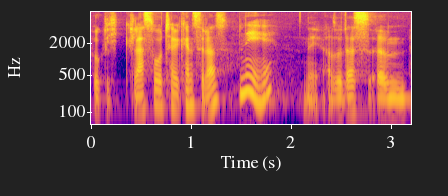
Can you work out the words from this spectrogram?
wirklich klasse Hotel. Kennst du das? Nee. Nee, also das ähm,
